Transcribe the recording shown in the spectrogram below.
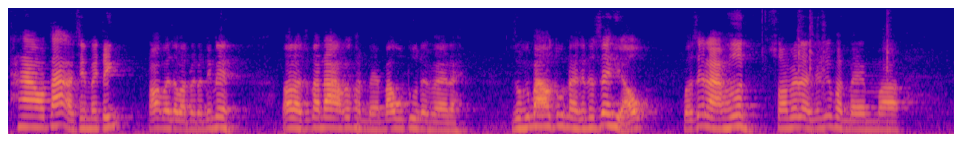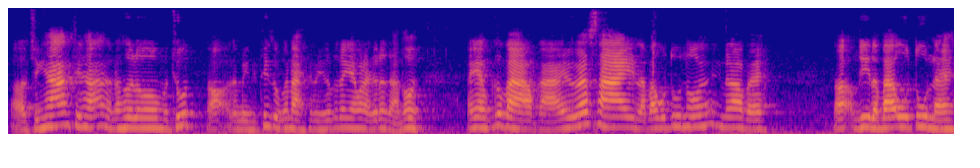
thao tác ở trên máy tính. Đó bây giờ bật máy tính lên. Đó là chúng ta đao cái phần mềm bao tool này về này. Dùng cái bao tool này thì nó dễ hiểu và dễ làm hơn so với lại những cái phần mềm uh, chính hãng. Chính hãng thì nó hơi lâu một chút. Đó thì mình thích dùng cái này thì mình hướng dẫn anh em cái này cho đơn giản thôi. Anh em cứ vào cái website là bao tool thôi anh đao về. Đó ghi là bao tool này.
